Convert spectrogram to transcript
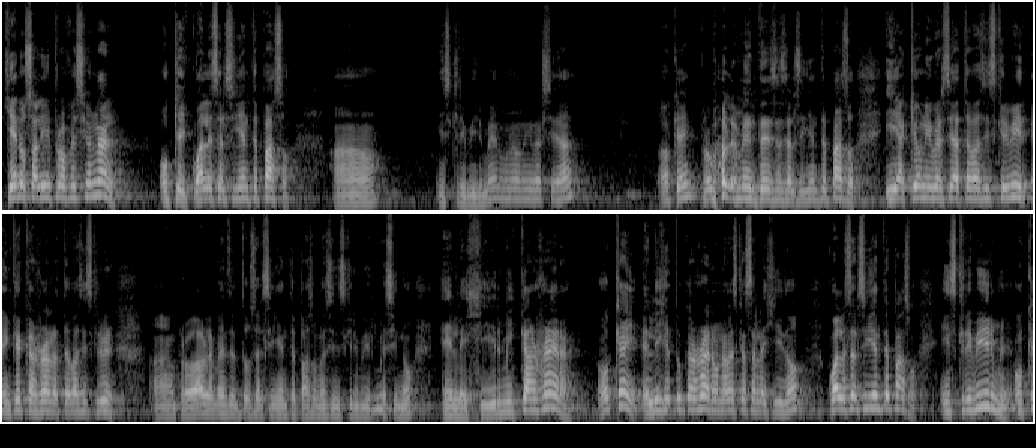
Quiero salir profesional. Ok, ¿cuál es el siguiente paso? Ah, ¿Inscribirme en una universidad? Ok, probablemente ese es el siguiente paso. ¿Y a qué universidad te vas a inscribir? ¿En qué carrera te vas a inscribir? Ah, probablemente entonces el siguiente paso no es inscribirme, sino elegir mi carrera. Ok, elige tu carrera. Una vez que has elegido, ¿cuál es el siguiente paso? Inscribirme. Ok,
